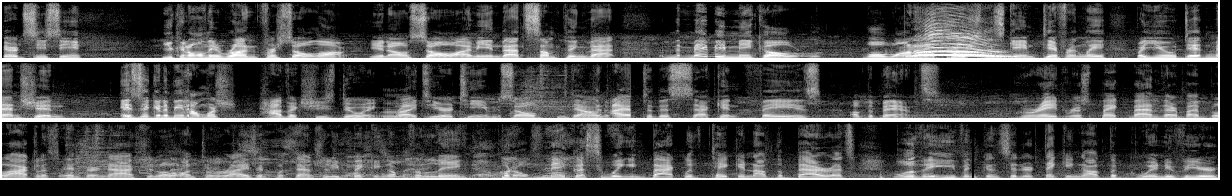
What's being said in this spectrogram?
scared CC, you can only run for so long, you know. So I mean, that's something that maybe Miko will want to approach this game differently. But you did mention, is it going to be how much havoc she's doing, mm-hmm. right, to your team? So down to the second phase of the bans. Great respect ban there by Blacklist International onto Ryzen potentially picking up the Ling, but Omega swinging back with taking out the Barats. Will they even consider taking out the Guinevere?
